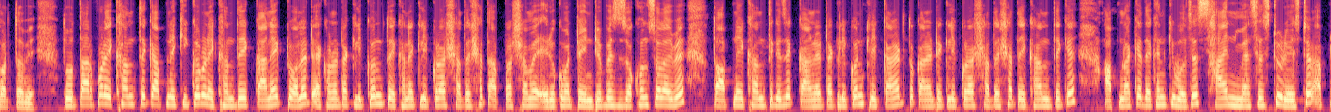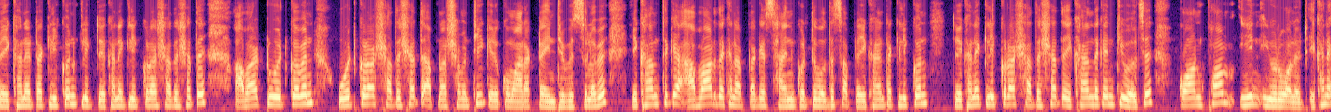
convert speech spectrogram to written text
করতে হবে। তো তারপর এখান থেকে আপনি কি করবেন? এখান থেকে কানেক্ট ওয়ালেট এখন এটা ক্লিক করুন। তো এখানে ক্লিক করার সাথে সাথে আপনার সামনে এরকম একটা ইন্টারফেস যখন চলে আসবে, তো আপনি এখান থেকে যে কানেক্টটা ক্লিক করুন ক্লিক কানেক্ট তো কানেক্টে ক্লিক করার সাথে সাথে এখান থেকে আপনাকে দেখেন কি বলছে সাইন মেসেজ টু রেজিস্টার আপনি এখানে এটা ক্লিক করুন ক্লিক তো এখানে ক্লিক করার সাথে সাথে আবার একটু ওয়েট করবেন। ওয়েট করার সাথে সাথে আপনার সামনে ঠিক এরকম আর একটা ইন্টারফেস চলে যাবে। এখান থেকে আবার দেখেন আপনাকে সাইন করতে বলতেছে, আপনি এখানে একটা ক্লিক করুন। তো এখানে ক্লিক করার সাথে সাথে এখানে দেখেন কি বলছে কনফার্ম ইন ইউর ওয়ালেট এখানে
